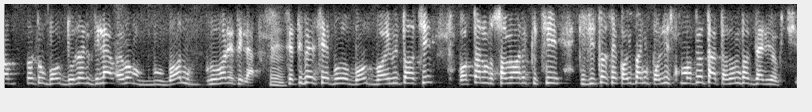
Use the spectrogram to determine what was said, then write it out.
বাপঠু বহু দূরে লা এবং বন্ধ গৃহরে লা সেপাই সে বহুত ভয়ভীত অছি বর্তমান সময়ের কিছু কিছু তো সে কইপানি পুলিশ মধ্যে তা তদন্ত জারি রাখছে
